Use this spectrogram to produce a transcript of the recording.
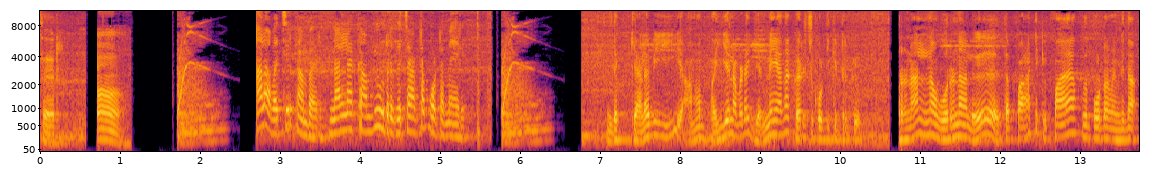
சார். ஆ. இந்த கிளவி அவன் பையனை விட என்னையா தான் கரிச்சு கொட்டிக்கிட்டு இருக்கு. ஒரு நாள் இல்ல ஒரு நாள் இந்த பாட்டிக்கு பாயாசத்தை போட்ட வேண்டியதான்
